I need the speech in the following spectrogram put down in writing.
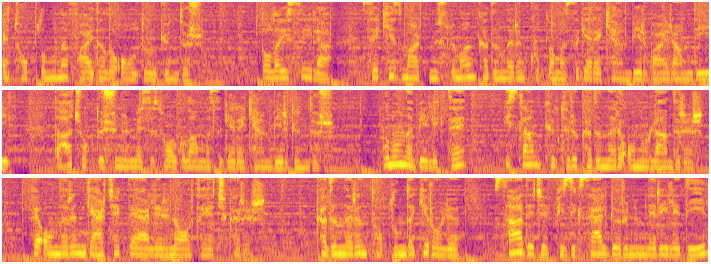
ve toplumuna faydalı olduğu gündür. Dolayısıyla 8 Mart Müslüman kadınların kutlaması gereken bir bayram değil, daha çok düşünülmesi, sorgulanması gereken bir gündür. Bununla birlikte İslam kültürü kadınları onurlandırır ve onların gerçek değerlerini ortaya çıkarır. Kadınların toplumdaki rolü sadece fiziksel görünümleriyle değil,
